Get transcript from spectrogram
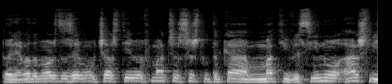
той няма да може да вземе участие в матча, също така Мати Весино, Ашли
